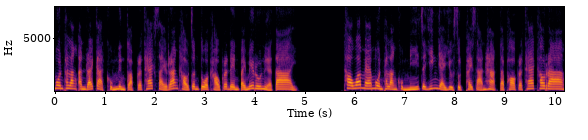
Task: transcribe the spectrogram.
มวลพลังอันร้ายกาจขุมหนึ่งกลับกระแทกใส่ร่างเขาจนตัวเขากระเด็นไปไม่รู้เหนือใต้ทว่าแม้มวลพลังขุมนี้จะยิ่งใหญ่อยู่สุดไพศาลหากแต่พอกระแทกเข้าร่าง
